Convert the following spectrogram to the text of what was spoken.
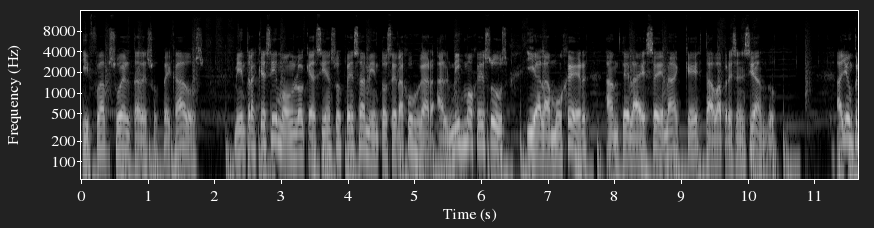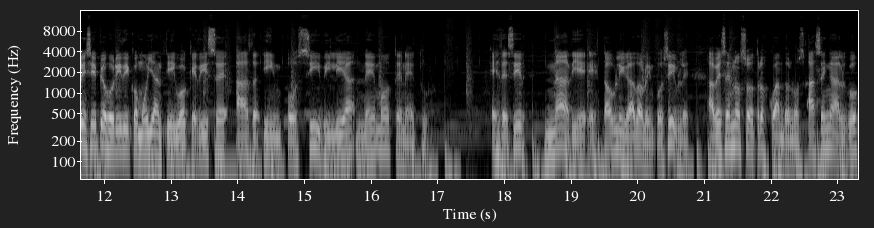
y fue absuelta de sus pecados, mientras que Simón lo que hacía en sus pensamientos era juzgar al mismo Jesús y a la mujer ante la escena que estaba presenciando. Hay un principio jurídico muy antiguo que dice ad impossibilia nemo tenetur. Es decir, nadie está obligado a lo imposible. A veces nosotros cuando nos hacen algo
